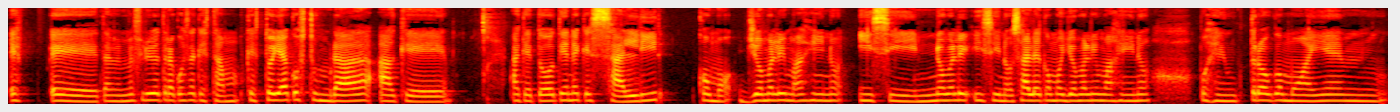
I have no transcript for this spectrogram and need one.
eh, también me fluye otra cosa que, está, que estoy acostumbrada a que, a que todo tiene que salir como yo me lo imagino y si no, me y si no sale como yo me lo imagino, pues entro como ahí en,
